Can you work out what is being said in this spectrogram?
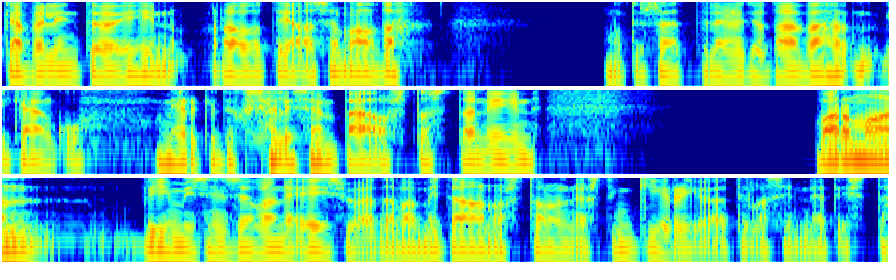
kävelin töihin rautatieasemalta. Mutta jos ajattelee nyt jotain vähän ikään kuin merkityksellisempää ostosta, niin varmaan viimeisin sellainen ei-syötävä, mitä on ostanut, niin ostin kirjoja tilasin netistä.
